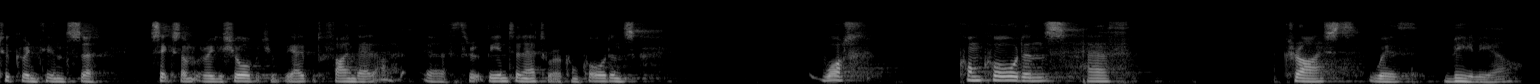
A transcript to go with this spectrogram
2 Corinthians uh, 6, I'm not really sure, but you'll be able to find that uh, through the internet or a concordance. What concordance hath Christ with Belial.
